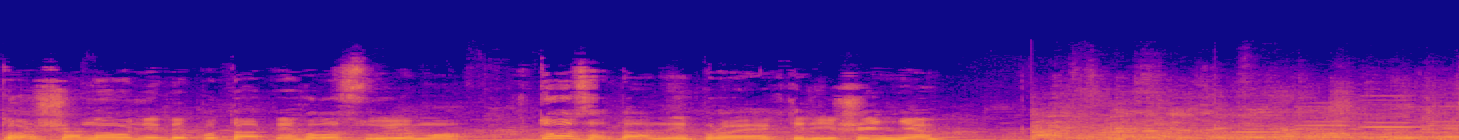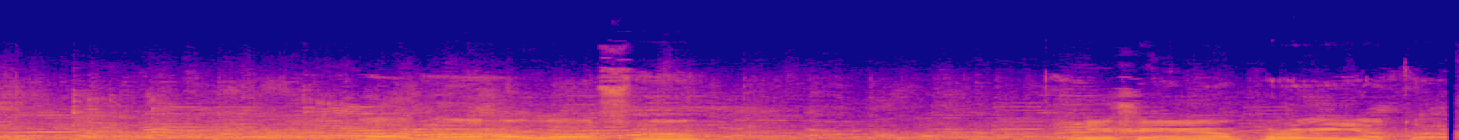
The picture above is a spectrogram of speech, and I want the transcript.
Тож, шановні депутати, голосуємо. Хто за даний проект рішення? Одноголосно. Рішення прийнято.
